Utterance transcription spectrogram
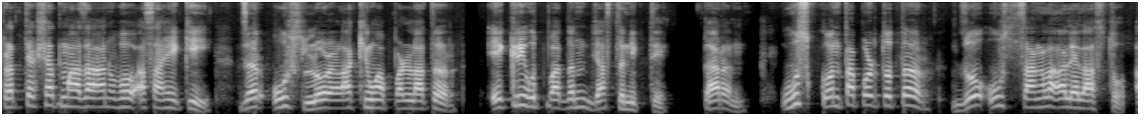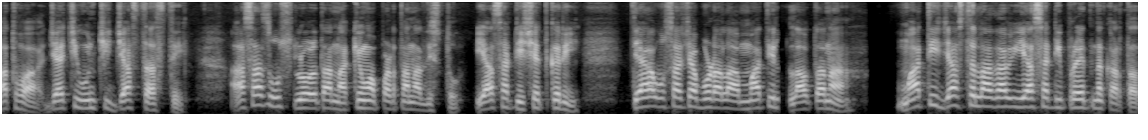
प्रत्यक्षात माझा अनुभव असा आहे की जर ऊस लोळला किंवा पडला तर एकरी उत्पादन जास्त निघते. कारण ऊस कोणता पडतो तर जो ऊस चांगला आलेला असतो अथवा ज्याची उंची जास्त असते असाच ऊस लोळताना किंवा पडताना दिसतो. यासाठी शेतकरी त्या ऊसाच्या बुडाला माती लावताना माती जास्त लागावी यासाठी प्रयत्न करतात.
